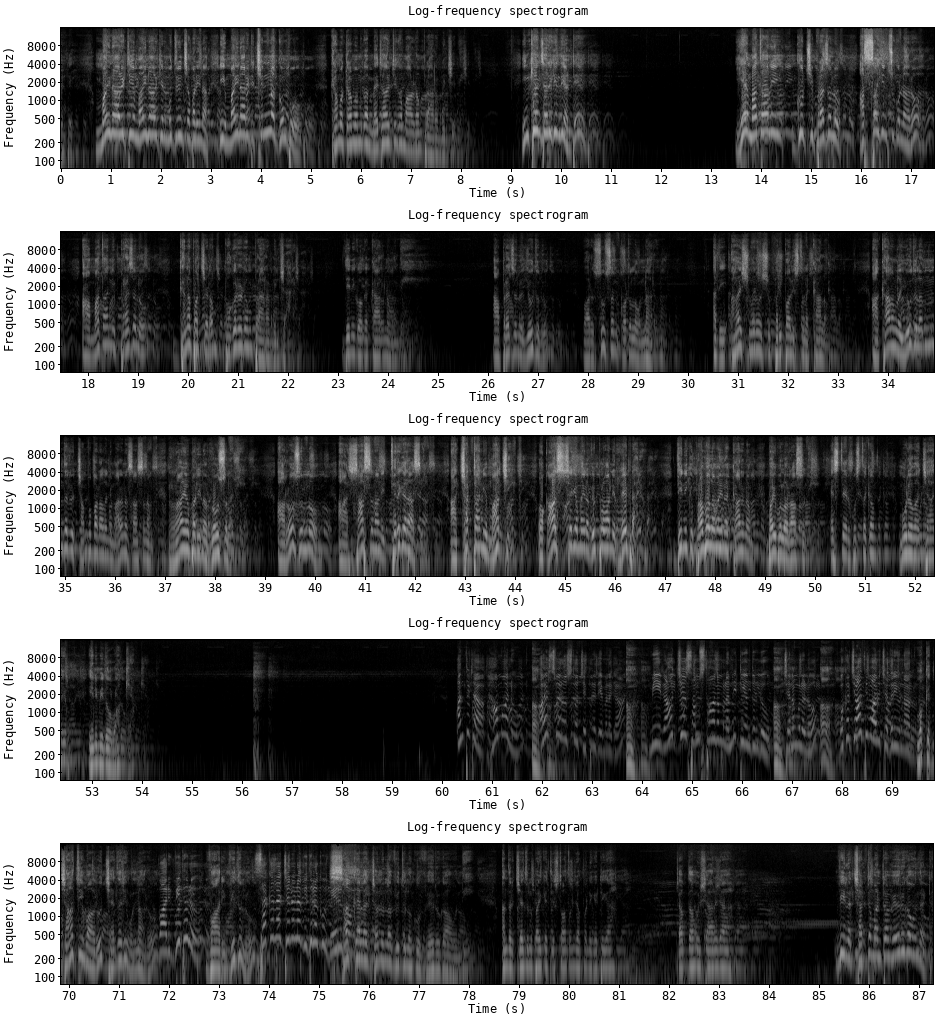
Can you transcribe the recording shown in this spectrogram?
మైనారిటీ మైనారిటీని ముద్రించబడిన ఈ మైనారిటీ చిన్న గుంపు క్రమక్రమంగా మెజారిటీగా మారడం ప్రారంభించింది. ఇంకేం జరిగింది అంటే ఏ మతాన్ని గూర్చి ప్రజలు అసహించుకున్నారో ఆ మతాన్ని ప్రజలు ఘనపరచడం పొగడడం ప్రారంభించారు. దీనికి ఒక కారణం ఉంది. ఆ ప్రజలు యూదులు. వారు సూసన్ కోటలో ఉన్నారు. అది ఆశ్వరోషు పరిపాలిస్తున్న కాలం. ఆ కాలంలో యూదులందరూ చంపబడాలని మరణ శాసనం రాయబడిన రోజుల. ఆ రోజుల్లో ఆ శాసనాన్ని తిరగరాసి ఆ చట్టాన్ని మార్చి ఒక ఆశ్చర్యమైన విప్లవాన్ని రేపారు. దీనికి ప్రబలమైన కారణం బైబిల్లో రాస్తుంది ఎస్తేర్ పుస్తకం మూడవ అధ్యాయం ఎనిమిదో వాక్యం. అంతటా హామాను అహస్వరోస్తో చెప్పినదేమనగా ఆ. మీ రాజ్య సంస్థానములన్నిటి అందుండు జనములలో ఒక జాతి వారు చెదరి ఉన్నారు. ఒక జాతి వారు చెదరి ఉన్నారు. వారి విధులు వారి విధులు సకల జనుల విధులకు వేరుగా సకల జనుల విధులకు వేరుగా ఉంది. అందరు చేతులు పైకెత్తి స్తోత్రం చెప్పండి గట్టిగా. చెప్దాం హుషారుగా వీళ్ళ చట్టం అంట వేరుగా ఉందంట.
